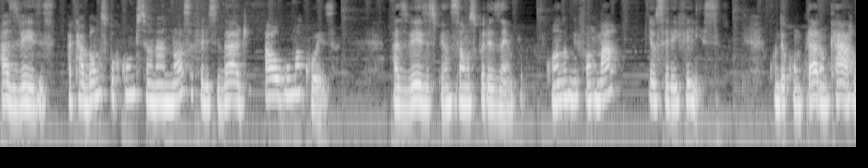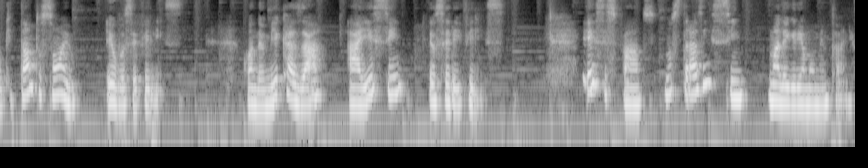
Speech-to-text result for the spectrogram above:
Às vezes, acabamos por condicionar nossa felicidade a alguma coisa. Às vezes pensamos, por exemplo, quando me formar, eu serei feliz. Quando eu comprar um carro que tanto sonho, eu vou ser feliz. Quando eu me casar, aí sim eu serei feliz. Esses fatos nos trazem sim uma alegria momentânea.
